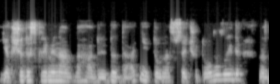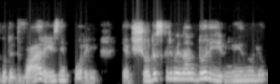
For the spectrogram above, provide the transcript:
Якщо дискримінант нагадує додатній, то у нас все чудово вийде, у нас буде два різні корені. Якщо дискримінант дорівнює нулю,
